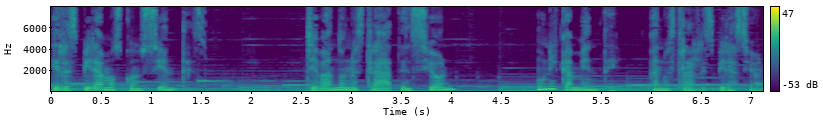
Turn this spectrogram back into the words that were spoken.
y respiramos conscientes, llevando nuestra atención únicamente a nuestra respiración.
